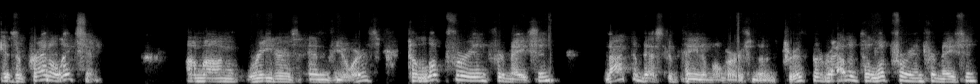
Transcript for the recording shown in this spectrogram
is a predilection among readers and viewers to look for information, not the best obtainable version of the truth, but rather to look for information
